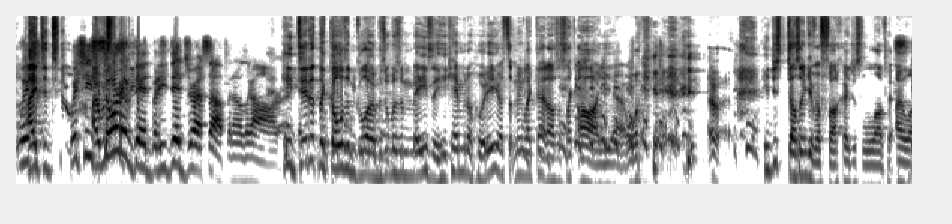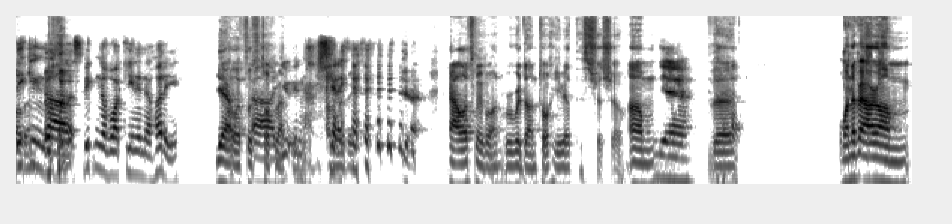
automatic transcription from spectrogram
Which, I did too. which he I was sort of did, but he did dress up, and I was like, oh, all right. He did at the Golden Globes. It was amazing. He came in a hoodie or something like that. I was just like, oh yeah. Joaquin. he just doesn't give a fuck. I just love it. I love speaking him. uh, speaking of Joaquin in a hoodie, yeah, let's let's talk uh, about. you, the no, I'm just kidding. movies. Now let's move on. We're, we're done talking about this shit show. Um, yeah. the one of our um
